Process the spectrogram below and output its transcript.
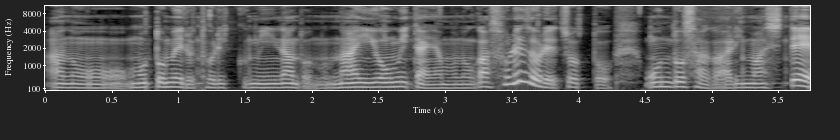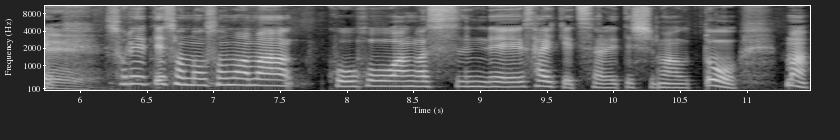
あの求める取り組みなどの内容みたいなものがそれぞれちょっと温度差がありまして、それでそのそのままこう法案が進んで採決されてしまうと、まあ、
